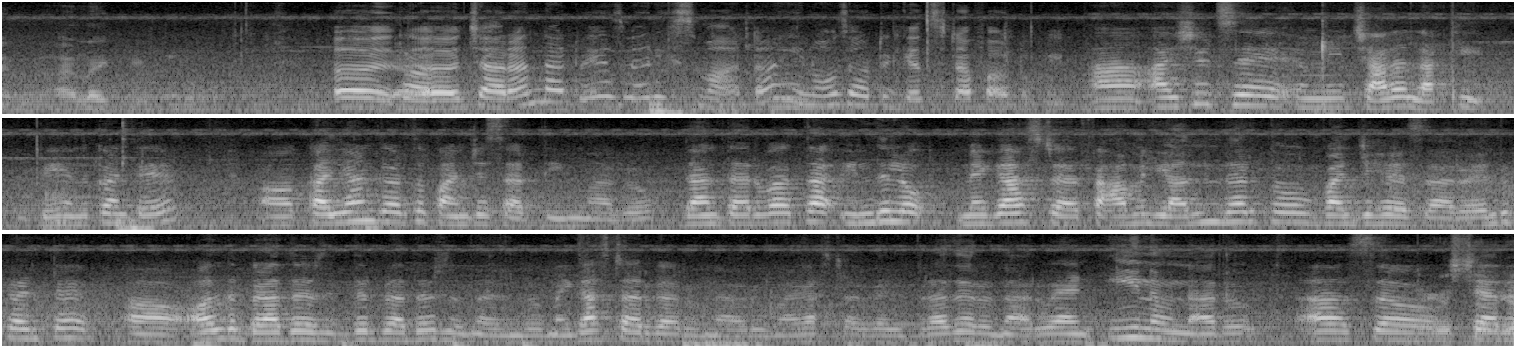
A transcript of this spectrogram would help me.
and I like people Charan that way is very smart. Huh? He knows how to get stuff out of people. I should say మీరు చాలా లక్కీ ఎందుకంటే కళ్యాణ్ గారితో పనిచేశారు తీన్మారు దాని తర్వాత ఇందులో మెగాస్టార్ ఫ్యామిలీ అందరితో పనిచేసేసారు ఎందుకంటే ఆల్ ద బ్రదర్స్ ఇద్దరు బ్రదర్స్ ఉన్నారు. ఇందులో మెగాస్టార్ గారు ఉన్నారు మెగాస్టార్ గారి బ్రదర్ ఉన్నారు అండ్ ఈయన ఉన్నారు. సో మెగాస్టార్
